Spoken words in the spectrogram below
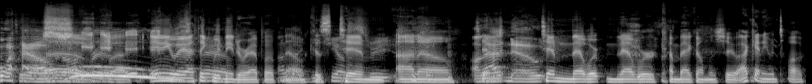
Wow. Uh, but anyway, I think we need to wrap up I'm now not because geeky on the Tim, street. I know. On Tim, that note- Tim never, never come back on the show. I can't even talk.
